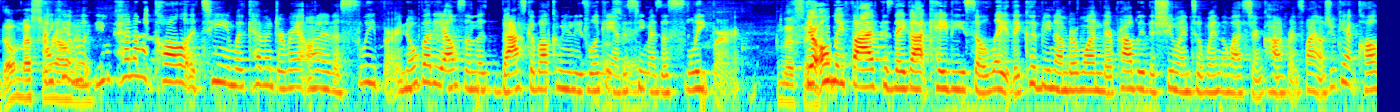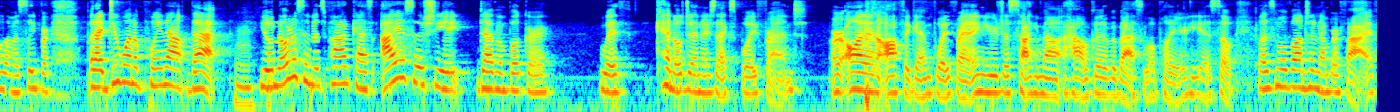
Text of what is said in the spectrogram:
they'll mess I around can't. and You cannot call a team with Kevin Durant on it a sleeper. Nobody else in the basketball community is looking at this Listen. team as a sleeper. listen. They're only five because they got KD so late. They could be number one. They're probably the shoe in to win the Western Conference Finals. You can't call them a sleeper. But I do want to point out that Hmm. you'll notice in this podcast, I associate Devin Booker with Kendall Jenner's ex boyfriend or on and off again boyfriend. And you're just talking about how good of a basketball player he is. So let's move on to number five.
